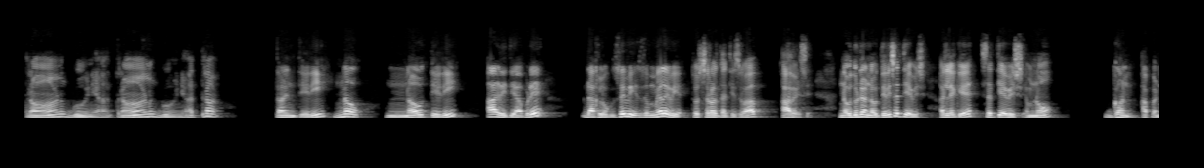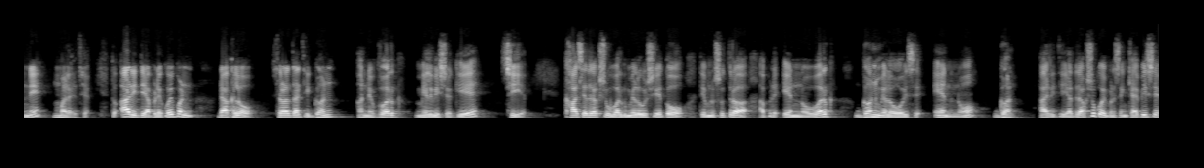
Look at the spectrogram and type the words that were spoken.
ત્રણ ગુણ્યા ત્રણ ગુણ્યા ત્રણ. ત્રણ તેરી નવ. નવ તેરી આ રીતે આપણે દાખલો મેળવીએ તો સરળતાથી જવાબ આવે છે. નવ દુટા નવ તેરી સત્યાવીસ, એટલે કે સત્યાવીસ એમનો ઘન આપણને મળે છે. તો આ રીતે આપણે કોઈ પણ દાખલો સરળતાથી ઘન અને વર્ગ મેળવી શકીએ છીએ. ખાસ યાદ રાખશું, વર્ગ મેળવવું છે તો તેમનું સૂત્ર આપણે એનનો વર્ગ, ઘન મેળવવો હોય છે એનનો ઘન. આ રીતે યાદ રાખશું કોઈ પણ સંખ્યા આપી છે,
